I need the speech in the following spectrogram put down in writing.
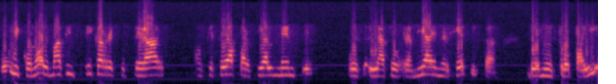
público, ¿no? Además implica recuperar, aunque sea parcialmente, pues la soberanía energética de nuestro país,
